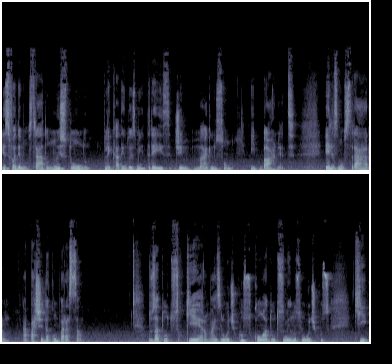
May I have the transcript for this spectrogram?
Isso foi demonstrado num estudo publicada em 2003 de Magnusson e Barnett. Eles mostraram, a partir da comparação dos adultos que eram mais lúdicos com adultos menos lúdicos, que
